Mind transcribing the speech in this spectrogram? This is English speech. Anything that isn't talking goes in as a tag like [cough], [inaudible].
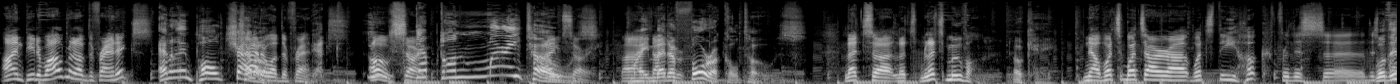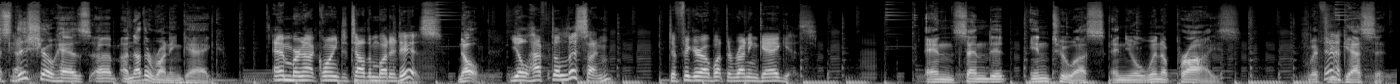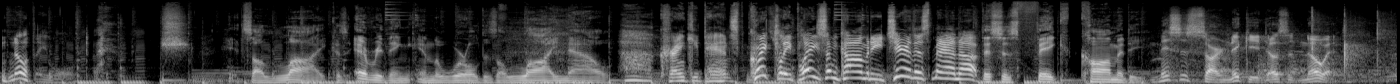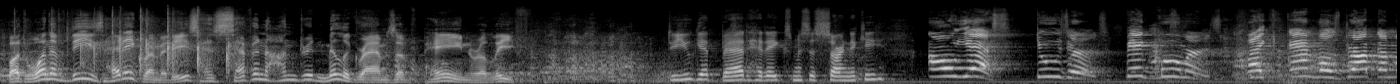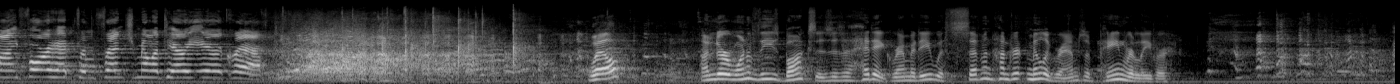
I'm Peter Wildman of the Frantics. and I'm Paul Chato. Shadow of the Frantics. Oh, sorry. Stepped on my toes. I'm sorry, My you were- metaphorical toes. Let's uh let's let's move on. Okay. Now, what's what's our uh, what's the hook for this uh this Well, this podcast? this show has um, another running gag. and we're not going to tell them what it is. No, You'll have to listen to figure out what the running gag is. and send it into us, and you'll win a prize if you [laughs] guess it. No, they won't. [laughs] Shh. It's a lie, because everything in the world is a lie now. [sighs] Cranky pants. Quickly, play some comedy. Cheer this man up. This is fake comedy. Mrs. Sarnicki doesn't know it, but one of these headache remedies has 700 milligrams of pain relief. Do you get bad headaches, Mrs. Sarnicki? Oh, yes, doozers, big boomers, like anvils dropped on my forehead from French military aircraft. Well, under one of these boxes is a headache remedy with 700 milligrams of pain reliever.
